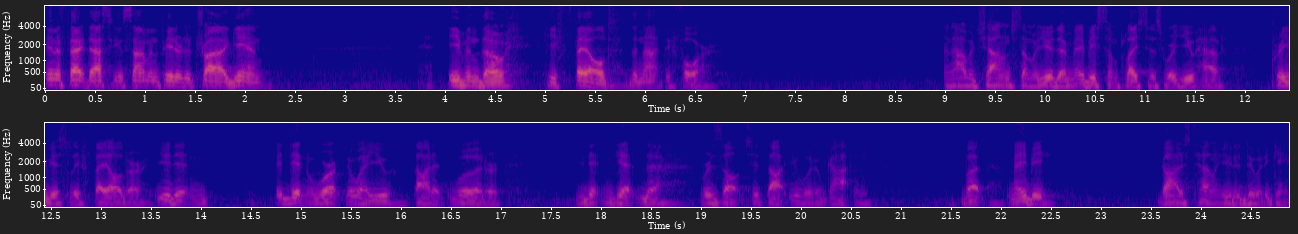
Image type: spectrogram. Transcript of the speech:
in effect, asking Simon Peter to try again, even though he failed the night before. And I would challenge some of you there may be some places where you have previously failed or you didn't it didn't work the way you thought it would or you didn't get the results you thought you would have gotten. But maybe God is telling you to do it again.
